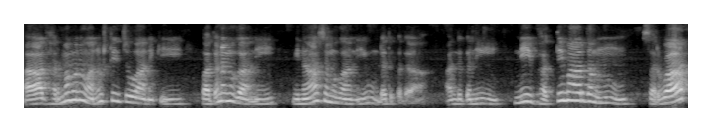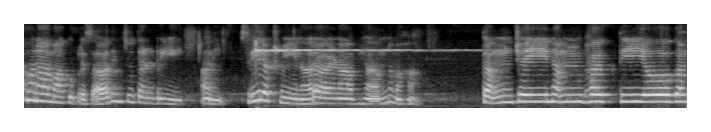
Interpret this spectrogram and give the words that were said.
ఆ ధర్మమును అనుష్ఠించువానికి పతనము గాని వినాశము గాని ఉండదు కదా. అందుకని నీ భక్తి మార్గమును సర్వాత్మన మాకు ప్రసాదించు తండ్రి అని శ్రీలక్ష్మీ నారాయణాభ్యాం నమః तं चैनं भक्तियोगं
